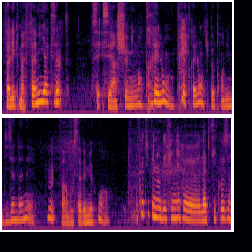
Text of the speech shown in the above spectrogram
fallait que ma famille accepte. Mm. C'est un cheminement très long, très très long, qui peut prendre une dizaine d'années. Mm. Enfin, vous savez mieux que moi. Hein. Est-ce que tu peux nous définir euh, la psychose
